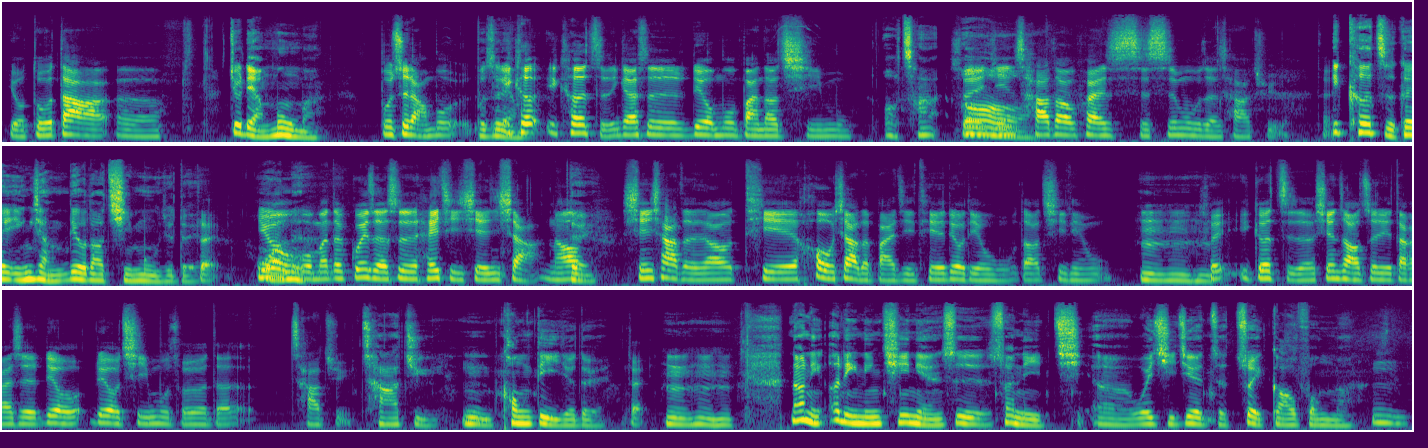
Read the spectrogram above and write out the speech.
有多大？呃。就两目嘛。不是两目，不是两一颗一颗子应该是六目半到七目，哦，差，所以已经哦差到快十四目的差距了。对一颗子可以影响六到七目，就对了。对因为我们的规则是黑棋先下，然后，先下的要贴后下的白棋贴六点五到七点五，嗯嗯嗯，所以一个子的先兆之力大概是六六七目左右的差距。差距，嗯，空地就对，对，嗯嗯嗯。那你二零零七年是算你棋呃围棋界的最高峰吗？嗯，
